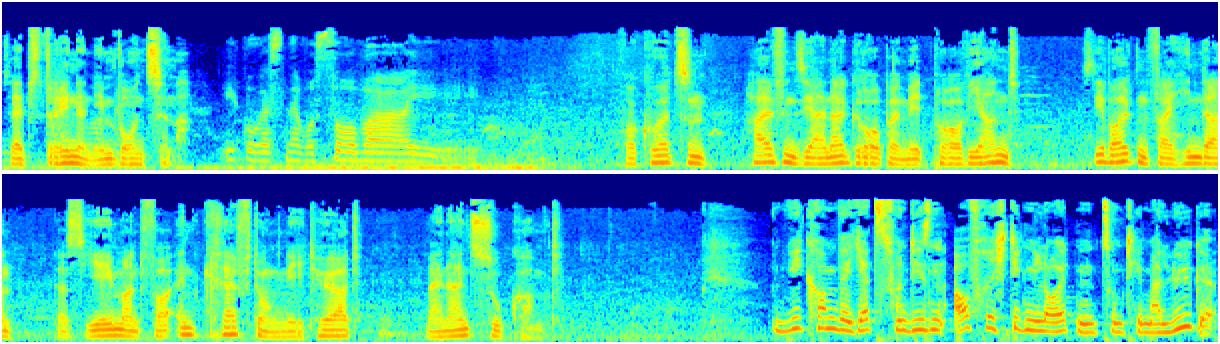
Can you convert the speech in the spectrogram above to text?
selbst drinnen im Wohnzimmer. Vor kurzem halfen sie einer Gruppe mit Proviant Sie wollten verhindern, dass jemand vor Entkräftung nicht hört, wenn ein Zug kommt. Und wie kommen wir jetzt von diesen aufrichtigen Leuten zum Thema Lüge?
